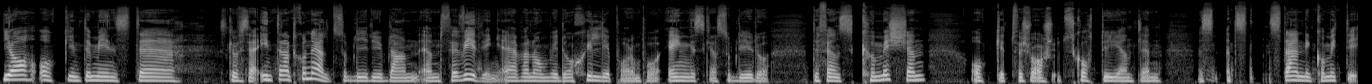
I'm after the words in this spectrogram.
Ja, och inte minst eh, ska vi säga, internationellt så blir det ibland en förvirring. Även om vi då skiljer på dem på engelska så blir det då Defense Commission och ett försvarsutskott är egentligen ett standing committee.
